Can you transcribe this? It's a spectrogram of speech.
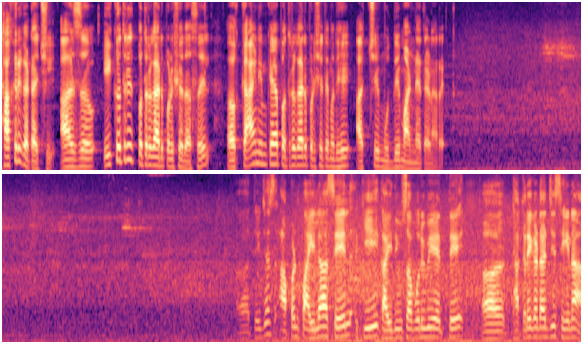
ठाकरे गटाची आज एकत्रित पत्रकार परिषद असेल. काय नेमक्या या पत्रकार परिषदेमध्ये आजचे मुद्दे मांडण्यात येणार आहेत? तेजस आपण पाहिलं असेल की काही दिवसापूर्वी येथे ठाकरे गटाची सेना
